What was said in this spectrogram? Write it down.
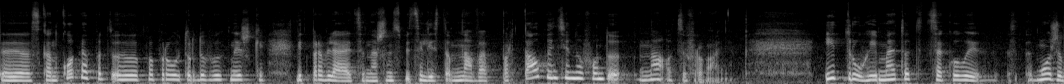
е, скан-копія паперової трудової книжки відправляється нашим спеціалістам на веб-портал пенсійного фонду на оцифрування. І другий метод це коли може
